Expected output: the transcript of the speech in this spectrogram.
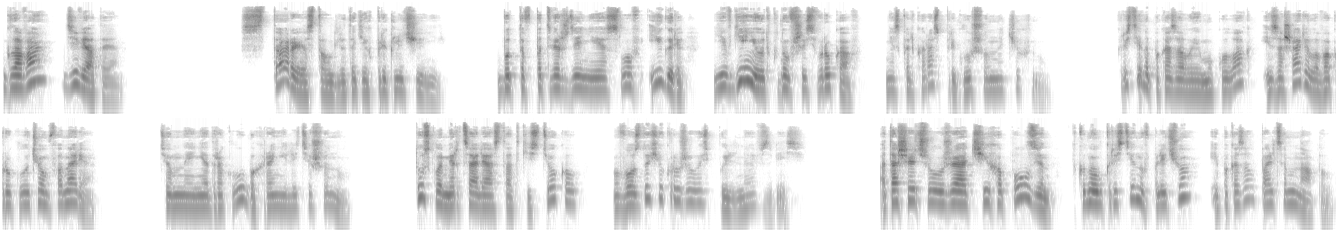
Глава девятая. Старый я стал для таких приключений. Будто в подтверждение слов Игоря, Евгений, уткнувшись в рукав, несколько раз приглушенно чихнул. Кристина показала ему кулак и зашарила вокруг лучом фонаря. Темные недра клуба хранили тишину. Тускло мерцали остатки стекол, в воздухе кружилась пыльная взвесь. Отошедший уже от чиха Ползин ткнул Кристину в плечо и показал пальцем на пол.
